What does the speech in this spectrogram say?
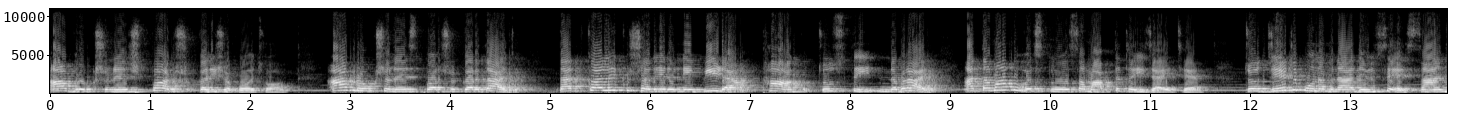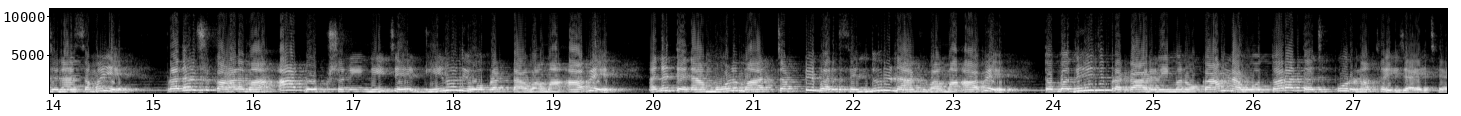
આ વૃક્ષને સ્પર્શ કરી શકો છો. આ વૃક્ષને સ્પર્શ કરતા જ તાત્કાલિક શરીરની પીડા, થાક, ચુસ્તી, નબળાઈ આ તમામ વસ્તુઓ સમાપ્ત થઈ જાય છે. જો જેઠ પૂનમના દિવસે સાંજના સમયે પ્રદર્શ કાળમાં આ વૃક્ષની નીચે ઘીનો દીવો પ્રગટાવવામાં આવે અને તેના મૂળમાં ચપટીભર સિંદૂર નાખવામાં આવે તો બધી જ પ્રકારની મનોકામનાઓ તરત જ પૂર્ણ થઈ જાય છે.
